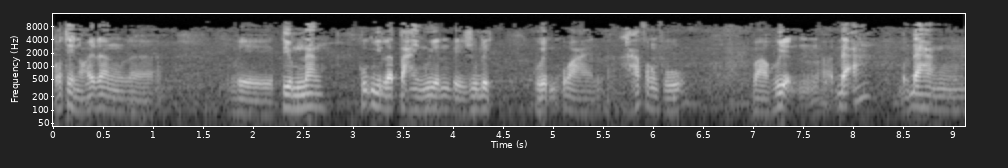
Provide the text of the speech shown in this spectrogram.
Có thể nói rằng là về tiềm năng cũng như là tài nguyên về du lịch huyện Quốc Oai khá phong phú và huyện đã và đang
